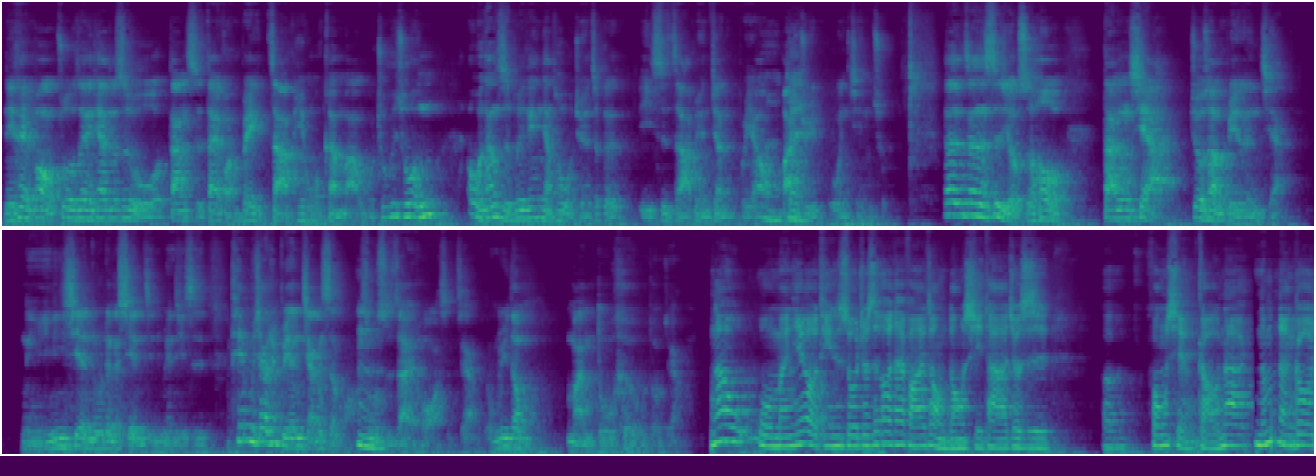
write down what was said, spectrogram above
你可以帮我作证一下，就是我当时贷款被诈骗或干嘛，我就会说，嗯，我当时不是跟你讲说，我觉得这个疑似诈骗，叫你不要搬去问清楚。但是真的是有时候当下，就算别人讲。你一定陷入那个陷阱里面，其实听不下去别人讲什么。说实在话是这样我们遇到蛮多客户都这样。那我们也有听说，就是二胎房贷这种东西，它就是呃风险高。那能不能够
